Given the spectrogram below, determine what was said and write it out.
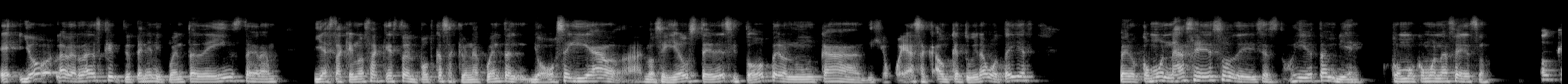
eh, yo la verdad es que yo tenía mi cuenta de Instagram y hasta que no saqué esto del podcast, saqué una cuenta. Yo seguía, lo seguía a ustedes y todo, pero nunca dije, voy a sacar, aunque tuviera botellas. Pero ¿cómo nace eso de dices, oye, yo también? ¿Cómo, cómo nace eso? Ok.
